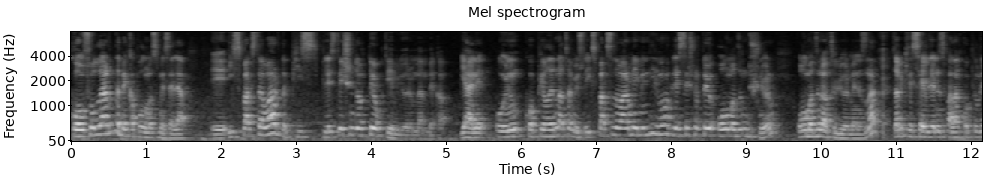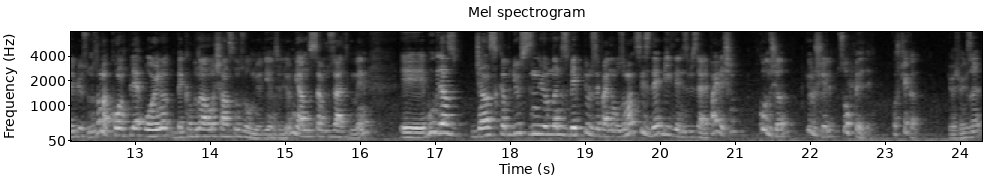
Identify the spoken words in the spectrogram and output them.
Konsollarda da backup olması mesela e, Xbox'ta var da PlayStation 4'te yok diye biliyorum ben backup. Yani oyunun kopyalarını atamıyorsun. Xbox'ta da var mı emin değilim ama PlayStation 4'te olmadığını düşünüyorum. Olmadığını hatırlıyorum en azından. Tabii ki de save'lerinizi falan kopyalayabiliyorsunuz ama komple oyunu backup'ını alma şansınız olmuyor diye hatırlıyorum. Yanlışsam düzeltin beni. E, bu biraz can sıkabiliyor. Sizin de yorumlarınızı bekliyoruz efendim o zaman. Siz de bilgilerinizi bizlerle paylaşın. Konuşalım, görüşelim, sohbet edelim. Hoşçakalın. Görüşmek üzere.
